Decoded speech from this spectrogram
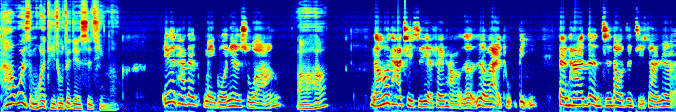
他为什么会提出这件事情呢？因为他在美国念书啊，啊哈，然后他其实也非常的热爱土地，但他认知到自己虽然热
